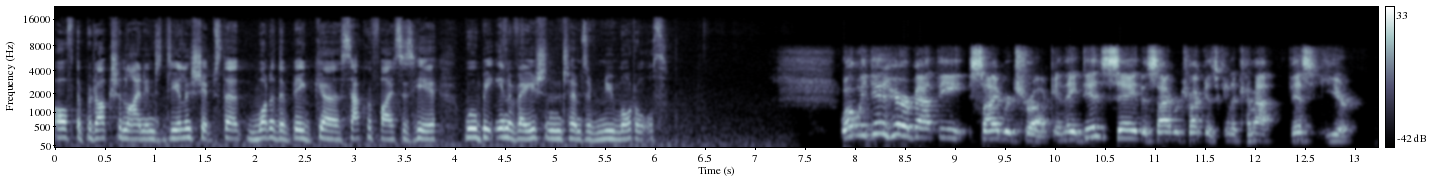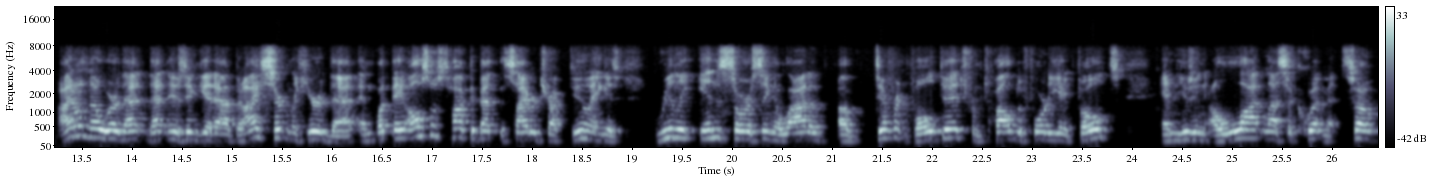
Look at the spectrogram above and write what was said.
off the production line into dealerships, that one of the big uh, sacrifices here will be innovation in terms of new models? Well, we did hear about the Cybertruck, and they did say the Cybertruck is going to come out this year. I don't know where that, that news did get out, but I certainly heard that. And what they also talked about the Cybertruck doing is really insourcing a lot of, of different voltage from 12 to 48 volts and using a lot less equipment. So,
